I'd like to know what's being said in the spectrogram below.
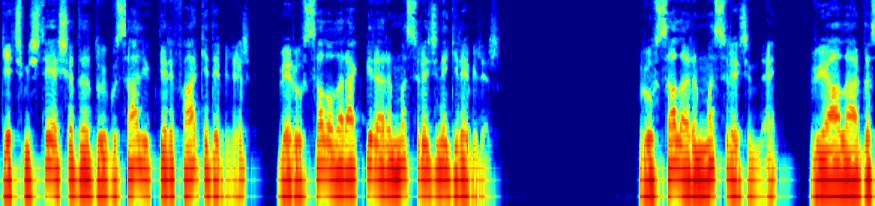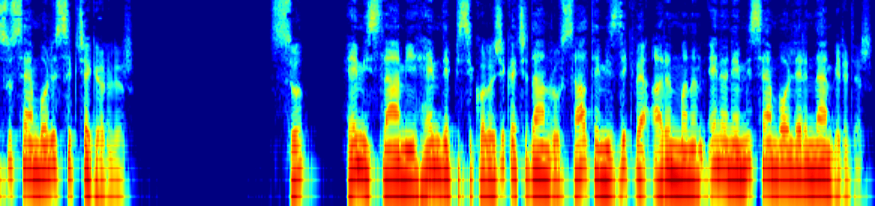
geçmişte yaşadığı duygusal yükleri fark edebilir ve ruhsal olarak bir arınma sürecine girebilir. Ruhsal arınma sürecinde, rüyalarda su sembolü sıkça görülür. Su, hem İslami hem de psikolojik açıdan ruhsal temizlik ve arınmanın en önemli sembollerinden biridir.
